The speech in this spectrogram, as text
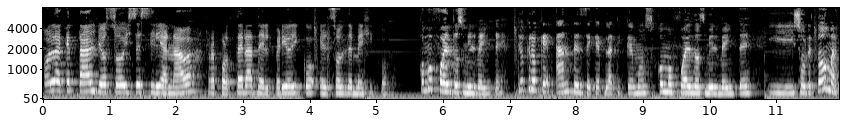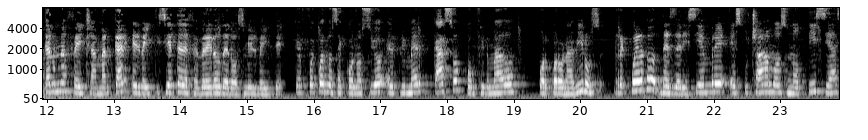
Hola, ¿qué tal? Yo soy Cecilia Nava, reportera del periódico El Sol de México. ¿Cómo fue el 2020? Yo creo que antes de que platiquemos cómo fue el 2020 y sobre todo marcar una fecha, marcar el 27 de febrero de 2020, que fue cuando se conoció el primer caso confirmado por coronavirus. Recuerdo desde diciembre escuchábamos noticias,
